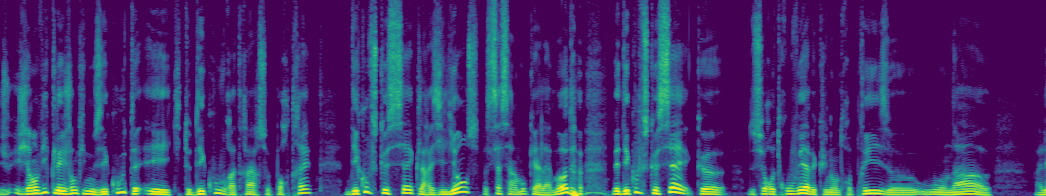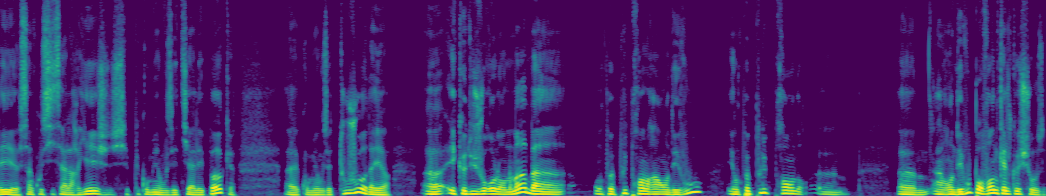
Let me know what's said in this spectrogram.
J'ai envie que les gens qui nous écoutent et qui te découvrent à travers ce portrait découvrent ce que c'est que la résilience, parce que ça c'est un mot qui est à la mode, mais découvrent ce que c'est que de se retrouver avec une entreprise euh, où on a euh, allez, 5 ou 6 salariés, je ne sais plus combien vous étiez à l'époque, euh, combien vous êtes toujours d'ailleurs, et que du jour au lendemain, ben, on ne peut plus prendre un rendez-vous et on ne peut plus prendre un rendez-vous pour vendre quelque chose.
